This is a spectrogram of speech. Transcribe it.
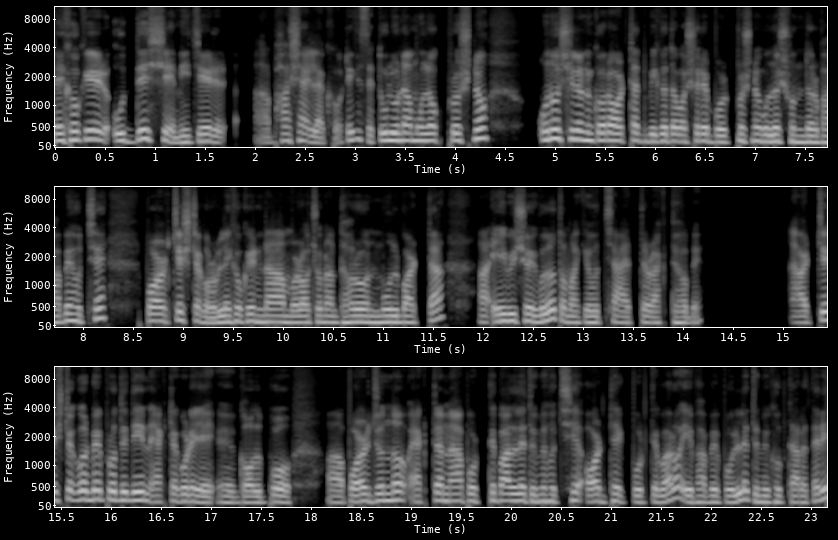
লেখকের উদ্দেশ্যে নিজের ভাষায় লেখো, ঠিক আছে? তুলনামূলক প্রশ্ন অনুশীলন করো, অর্থাৎ বিগত বছরের বোর্ড প্রশ্নগুলো সুন্দরভাবে হচ্ছে পড়ার চেষ্টা করো। লেখকের নাম, রচনার ধরন, মূল বার্তা এই বিষয়গুলো তোমাকে হচ্ছে আয়ত্তে রাখতে হবে। আর চেষ্টা করবে প্রতিদিন একটা করে গল্প পড়ার জন্য। একটা না পড়তে পারলে তুমি হচ্ছে অর্ধেক পড়তে পারো। এভাবে পড়লে তুমি খুব তাড়াতাড়ি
